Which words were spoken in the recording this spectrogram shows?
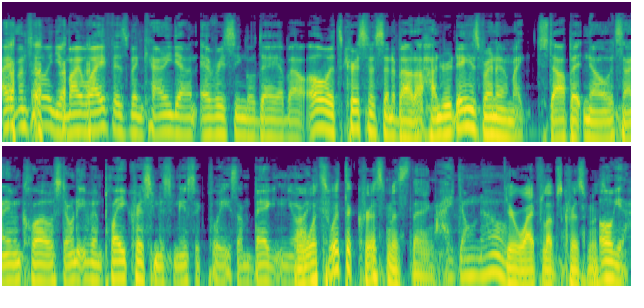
I, I'm telling you, my wife has been counting down every single day about, oh, it's Christmas in about 100 days, Brendan. I'm like, stop it. No, it's not even close. Don't even play Christmas music, please. I'm begging you. Well, what's with the Christmas thing? I don't know. Your wife loves Christmas. oh, yeah.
